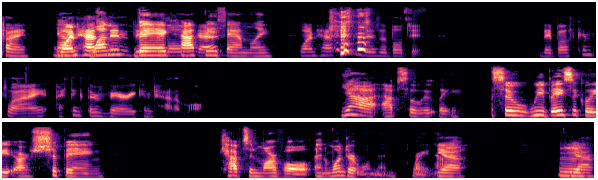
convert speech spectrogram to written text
Fine. Yeah, One has one an big happy family. One has invisible. They both can fly. I think they're very compatible. Yeah, absolutely. So we basically are shipping Captain Marvel and Wonder Woman right now. Yeah, Mm. yeah.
